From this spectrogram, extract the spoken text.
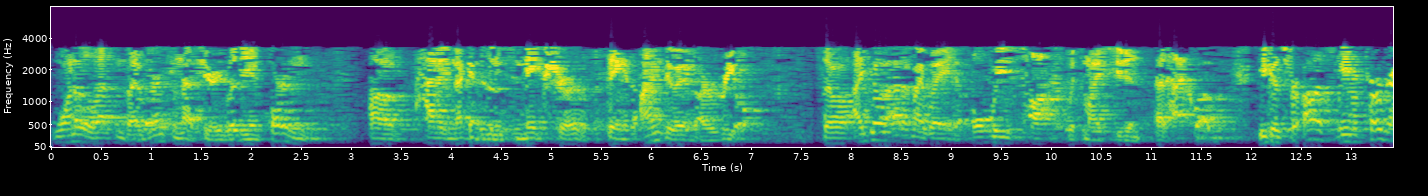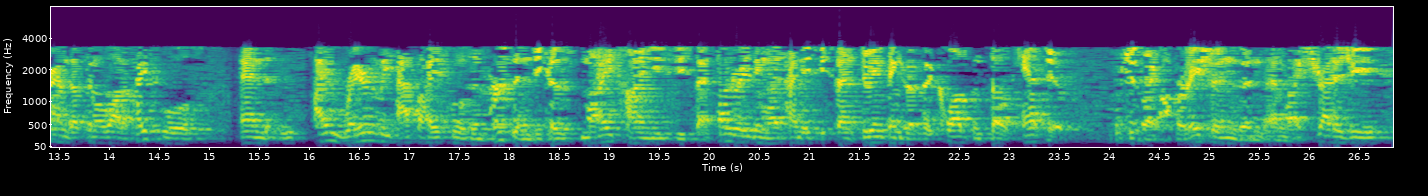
One of the lessons I learned from that period was the importance of having mechanisms to make sure that the things I'm doing are real. So I go out of my way to always talk with my students at Hack Club. Because for us, we have a program that's in a lot of high schools and I'm rarely at the high schools in person because my time needs to be spent fundraising, my time needs to be spent doing things that the clubs themselves can't do, which is like operations and, and like strategy.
